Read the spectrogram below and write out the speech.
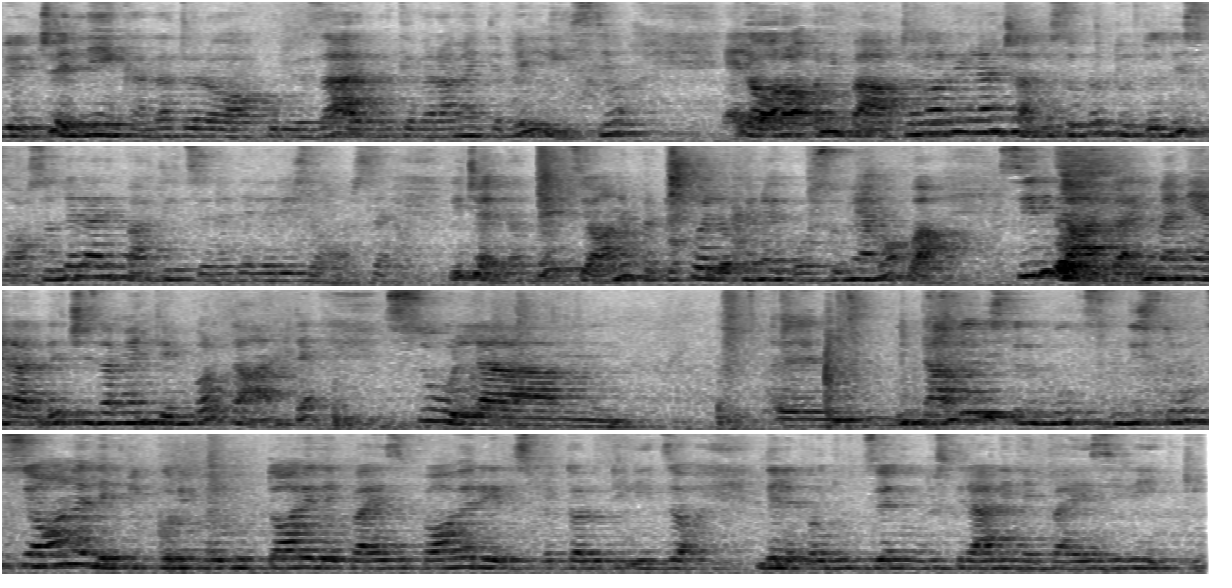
c'è il link, andatelo a curiosare perché è veramente bellissimo, e loro ripartono rilanciando soprattutto il discorso della ripartizione delle risorse, dicendo attenzione perché quello che noi consumiamo qua si ribalta in maniera decisamente importante sulla eh, intanto distruzione dei piccoli produttori dei paesi poveri rispetto all'utilizzo delle produzioni industriali nei paesi ricchi,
